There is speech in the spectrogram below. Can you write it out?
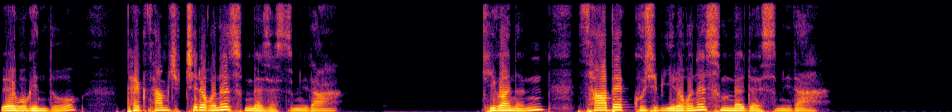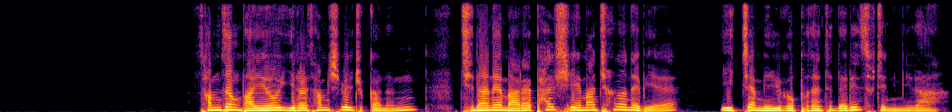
외국인도 137억 원을 순매수했습니다. 기관은 491억 원을 순매도했습니다. 삼성바이오 1월 30일 주가는 지난해 말에 82만 1000원에 비해 2.19% 내린 수준입니다.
